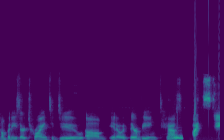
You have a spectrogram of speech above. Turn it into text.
companies are trying to do, um, you know, if they're being tasked by the state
